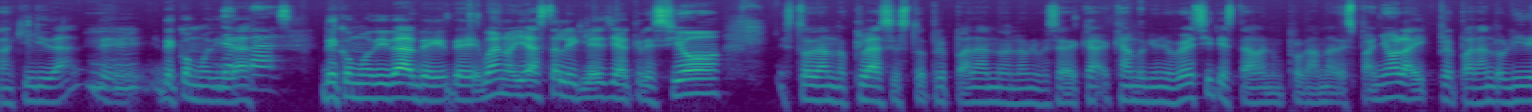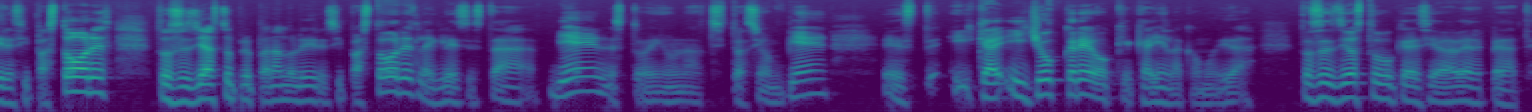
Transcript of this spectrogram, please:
tranquilidad, de, comodidad. De paz. De comodidad, de, bueno, ya está la iglesia, ya creció, estoy dando clases, estoy preparando en la Universidad de Campbell University, estaba en un programa de español ahí preparando líderes y pastores, entonces ya estoy preparando líderes y pastores, la iglesia está bien, estoy en una situación bien, este, y, y yo creo que caí en la comodidad. Entonces Dios tuvo que decir, a ver, espérate,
